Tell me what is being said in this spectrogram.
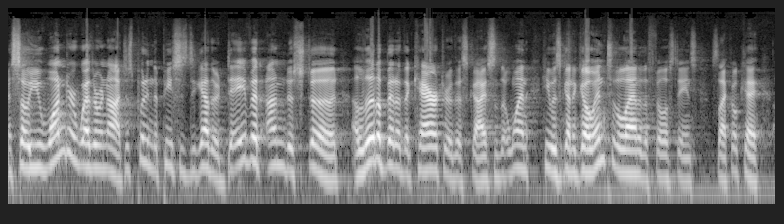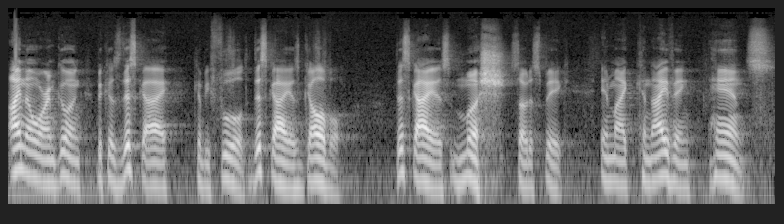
And so you wonder whether or not, just putting the pieces together, David understood a little bit of the character of this guy so that when he was going to go into the land of the Philistines, it's like, okay, I know where I'm going because this guy can be fooled. This guy is gullible. This guy is mush, so to speak in my conniving hands.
